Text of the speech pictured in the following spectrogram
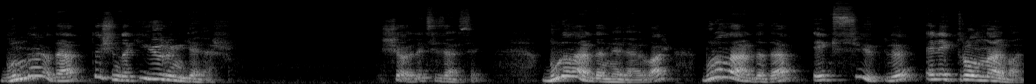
Bunlar da dışındaki yörüngeler. Şöyle çizersek. Buralarda neler var? Buralarda da eksi yüklü elektronlar var.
